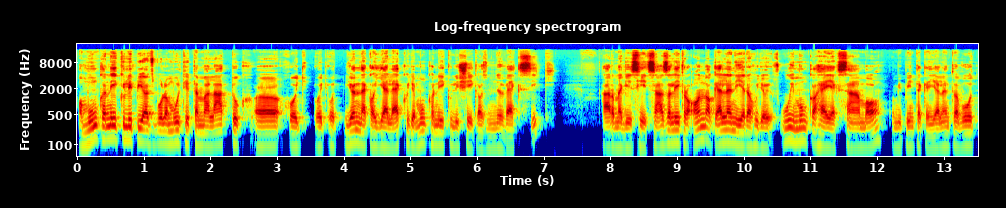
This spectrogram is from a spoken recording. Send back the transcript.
A munkanélküli piacból a múlt héten már láttuk, hogy, hogy ott jönnek a jelek, hogy a munkanélküliség az növekszik, 3,7%-ra, annak ellenére, hogy az új munkahelyek száma, ami pénteken jelentve volt,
